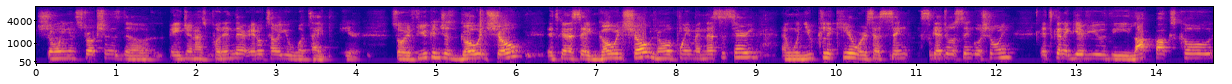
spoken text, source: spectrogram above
showing instructions the agent has put in there, it'll tell you what type here. So if you can just go and show, it's gonna say go and show, no appointment necessary. And when you click here where it says sing, schedule a single showing, it's gonna give you the lockbox code,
